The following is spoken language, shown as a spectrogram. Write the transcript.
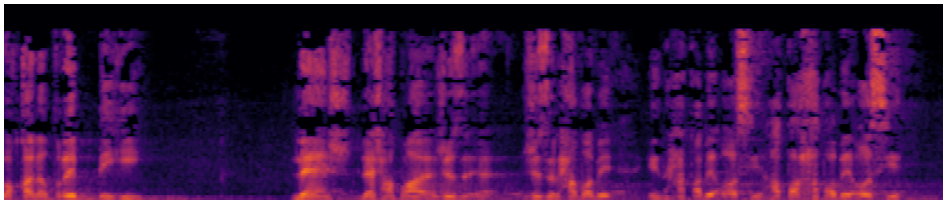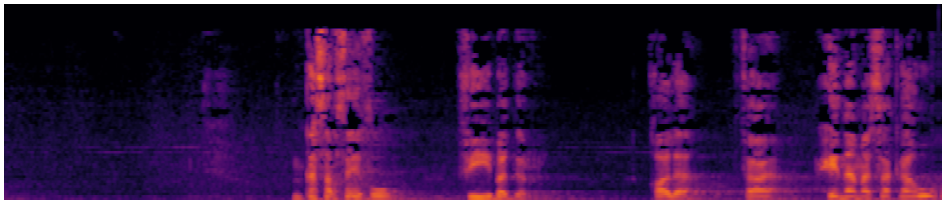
وقال اضرب به. ليش؟ ليش أعطى جزء جزء الحطبة؟ إن حطبة قاسية أعطاه حطبة قاسية انكسر سيفه في بدر. قال فحين مسكه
